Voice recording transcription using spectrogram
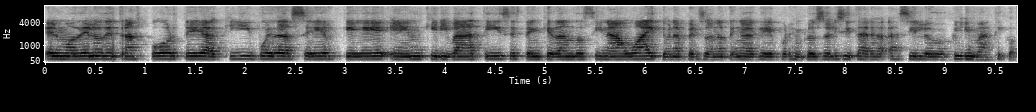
el modelo de transporte aquí puede hacer que en Kiribati se estén quedando sin agua y que una persona tenga que, por ejemplo, solicitar asilo climático.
